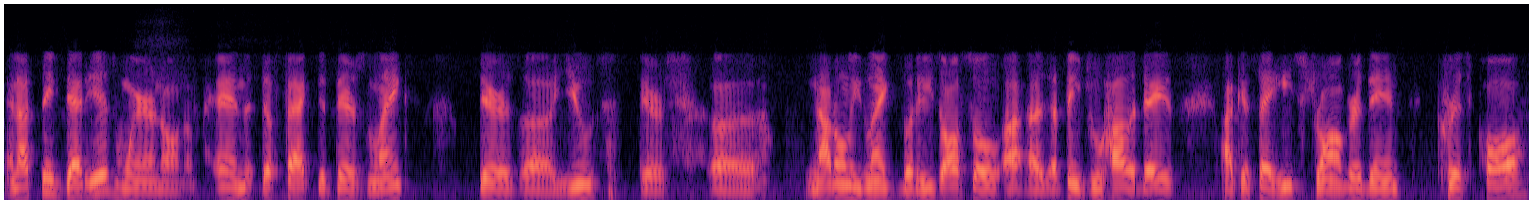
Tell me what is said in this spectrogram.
And I think that is wearing on them. And the fact that there's length there's uh, youth. There's uh, not only length, but he's also. I, I think Jrue Holiday. I can say he's stronger than Chris Paul,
